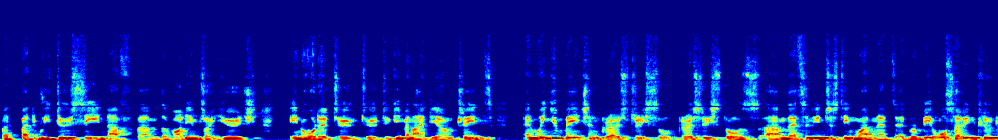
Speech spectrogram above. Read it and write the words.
but but we do see enough. Um, the volumes are huge in order to to to give an idea on trends. And when you mention grocery grocery stores, um, that's an interesting one. It, it would be also include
